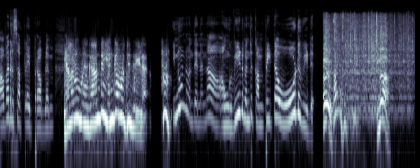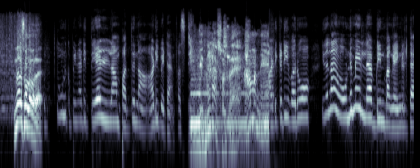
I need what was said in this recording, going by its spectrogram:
power supply problem current எங்க போச்சுன்னு தெரியல. இன்னொன்னு வந்து என்னன்னா அவங்க வீடு வந்து கம்ப்ளீட்டா ஓடு வீடு. என்ன? என்ன சொல்ல வர? தூணுக்கு பின்னாடி தேள்லாம் பார்த்து நான் ஆடி போயிட்டேன் ஃபர்ஸ்ட் என்னடா சொல்ற? ஆமாண்ணே. அடிக்கடி வரும். இதெல்லாம் ஒண்ணுமே இல்ல அப்படின்பாங்க எங்கள்கிட்ட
